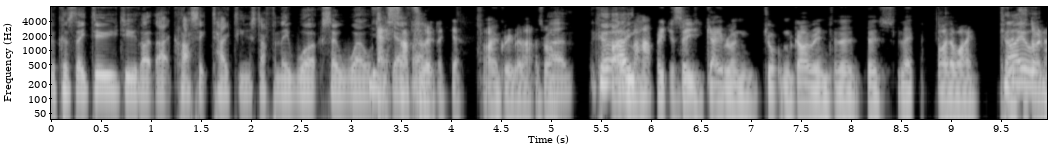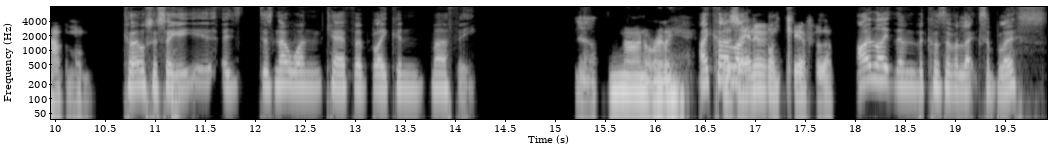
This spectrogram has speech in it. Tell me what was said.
because they do do like that classic tag team stuff and they work so well together. Yes, together. absolutely. Yeah, I agree with that as well. Um, can I, I'm happy to see Gable and Jordan go into the, this list. By the way, can they I, just don't have them on. can I also say, is- does no one care for Blake and Murphy? No, No, not really. I kind Does like. anyone care for them? I like them because of Alexa Bliss.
